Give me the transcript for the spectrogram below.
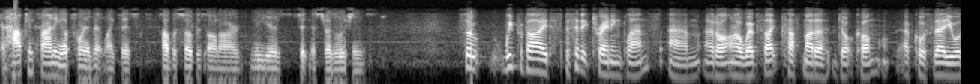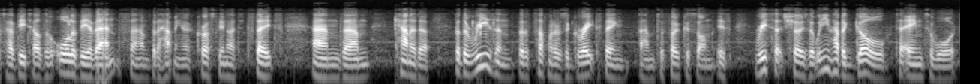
And how can signing up for an event like this help us focus on our New Year's fitness resolutions? So we provide specific training plans um, our, on our website, toughmudder.com. Of course, there you also have details of all of the events um, that are happening across the United States and um, Canada. But the reason that a Tough Mudder is a great thing um, to focus on is research shows that when you have a goal to aim towards,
